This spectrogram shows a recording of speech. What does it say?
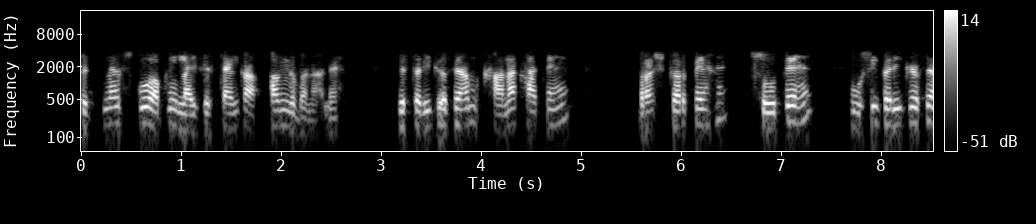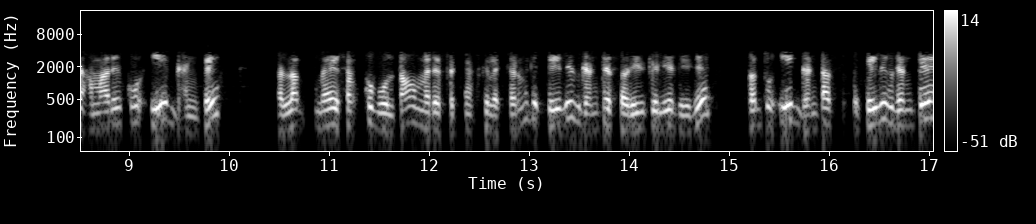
फिटनेस को अपनी लाइफ स्टाइल का अंग बना लें। जिस तरीके से हम खाना खाते हैं, ब्रश करते हैं, सोते हैं, उसी तरीके से हमारे को एक घंटे मतलब मैं सबको बोलता हूँ मेरे फिटनेस के लेक्चर में कि तेईस घंटे शरीर के लिए दीजिए, परंतु तो एक घंटा, तेईस घंटे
